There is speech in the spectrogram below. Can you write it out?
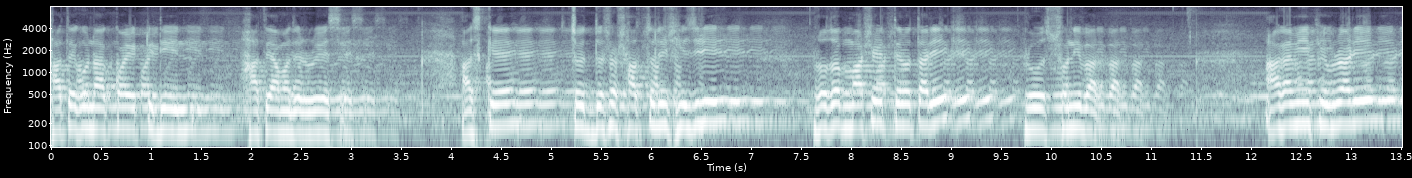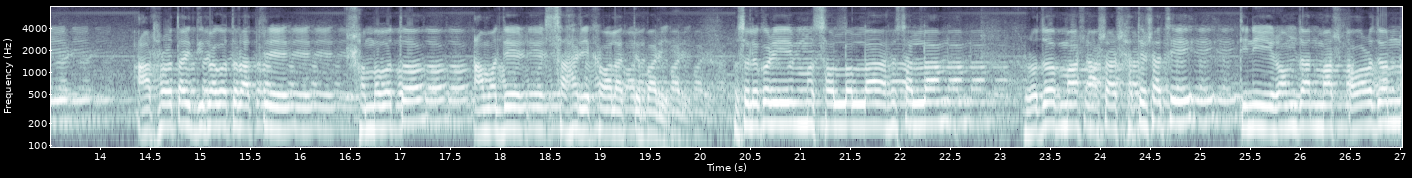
হাতে গোনা কয়েকটি দিন হাতে আমাদের রয়েছে। আজকে চোদ্দোশো সাতচল্লিশ হিজড়ির রজব মাসের তেরো তারিখ, রোজ শনিবার। আগামী ফেব্রুয়ারির আঠারো তারিখ দিবাগত রাত্রে সম্ভবত আমাদের সাহারি খাওয়া লাগতে পারে। রসুল করিম সাল্লাহ সাল্লাম রজব মাস আসার সাথে সাথে তিনি রমজান মাস পাওয়ার জন্য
